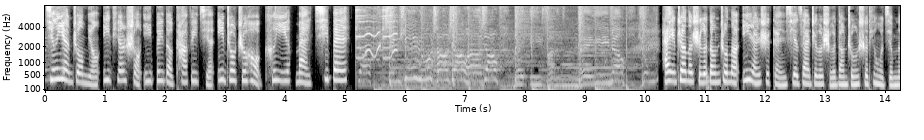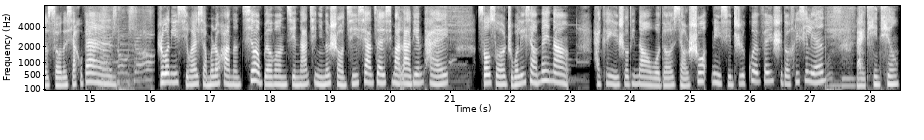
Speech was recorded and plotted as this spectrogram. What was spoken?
经验证明，一天省一杯的咖啡钱，一周之后可以买七杯。还有这样的时刻当中呢，依然是感谢在这个时刻当中收听我节目的所有的小伙伴。如果你喜欢小妹的话呢，千万不要忘记拿起您的手机下载喜马拉雅电台，搜索主播李小妹呢，还可以收听到我的小说《逆袭之贵妃式的黑心莲》，来听听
